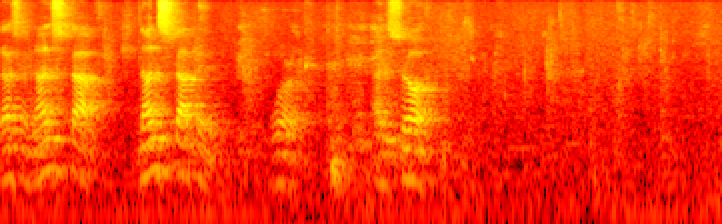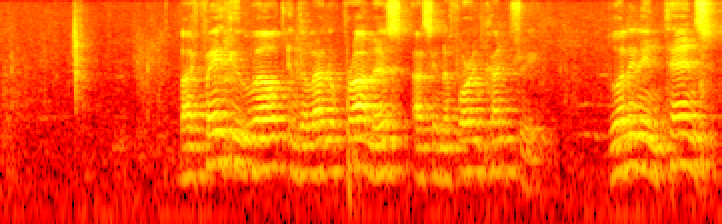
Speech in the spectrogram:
that's a non-stop, non-stopping work. And so, by faith he dwelt in the land of promise as in a foreign country, dwelling in tents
